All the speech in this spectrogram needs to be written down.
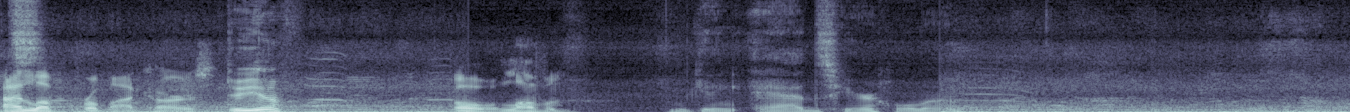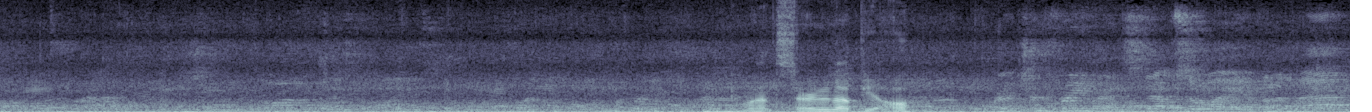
I love Pro Mod cars. Do you? Oh, love them. I'm getting ads here. Hold on. Come on, start it up, y'all. Richard Freeman steps away from the back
